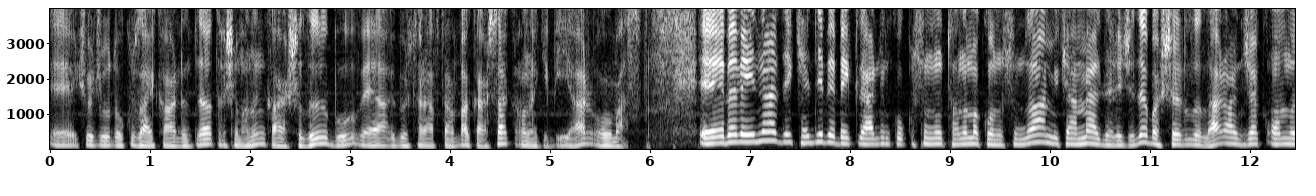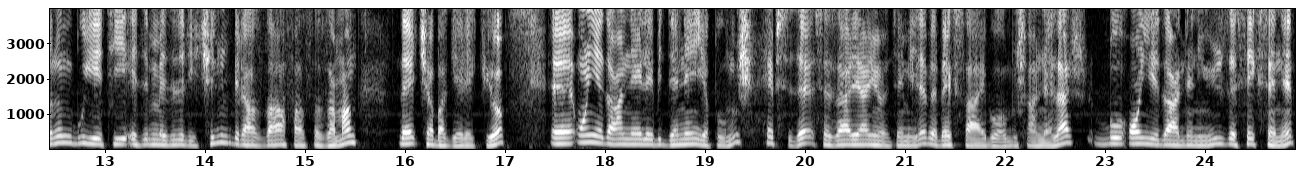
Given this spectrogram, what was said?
Ee, çocuğu 9 ay karnında taşımanın karşılığı bu veya öbür taraftan bakarsak ana gibi yar olmaz. Ee, ebeveynler de kendi bebeklerinin kokusunu tanıma konusunda mükemmel derecede başarılılar ancak onların bu yetiyi edinmeleri için biraz daha fazla zaman ve çaba gerekiyor. 17 anneyle bir deney yapılmış. Hepsi de sezaryen yöntemiyle bebek sahibi olmuş anneler. Bu 17 annenin %80'i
